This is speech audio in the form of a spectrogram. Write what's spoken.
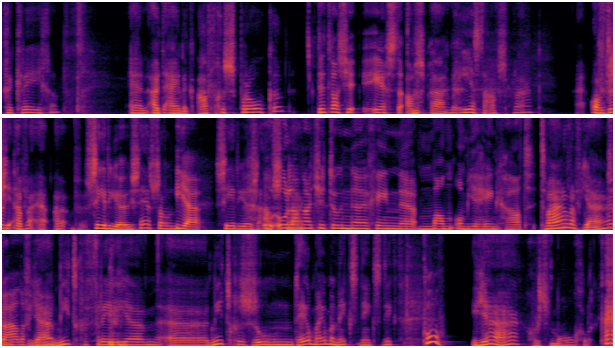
gekregen. En uiteindelijk afgesproken. Dit was je eerste afspraak? M mijn eerste afspraak. Of serieus, hè? Zo'n ja. serieuze afspraak. Hoe lang had je toen geen man om je heen gehad? Twaalf jaar. Twaalf jaar. Ja, niet gevreden, niet gezoend, helemaal, helemaal niks, niks, niks. Poeh. Ja, hoe is het mogelijk?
